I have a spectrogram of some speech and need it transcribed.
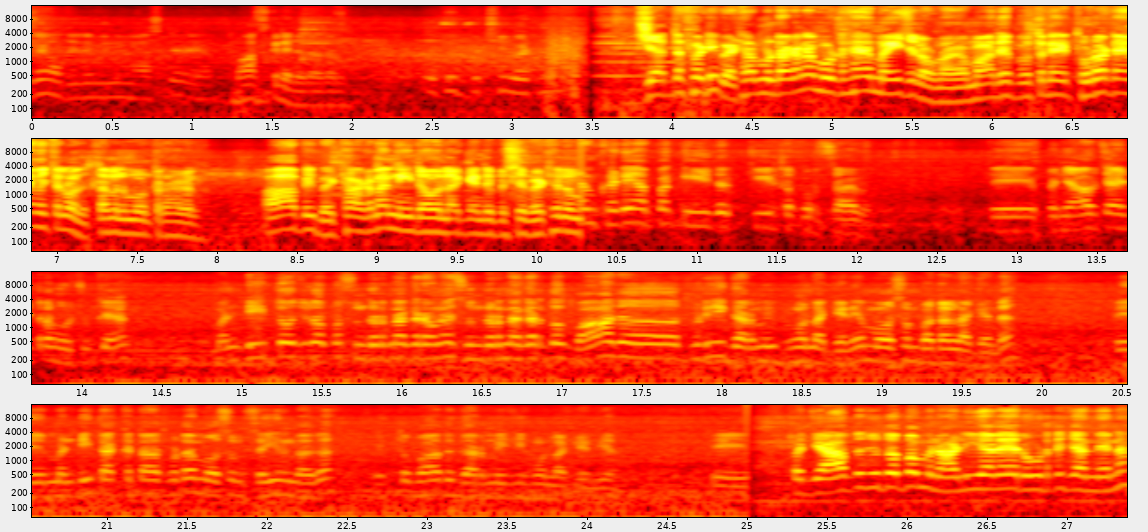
ਲਿਆ ਦੇ ਦੇ ਮੈਨੂੰ ਮਾਸਕ ਹੈ ਮਾਸਕ ਦੇ ਤੈਨੂੰ ਉਹ ਤੂੰ ਪੁੱਛੀ ਬੈਠਣਾ ਜਦ ਫੜੀ ਬੈਠਾ ਮੁੰਡਾ ਕਹਿੰਦਾ ਮੋਟਰਸਾਈਕਲ ਮੈਂ ਹੀ ਚਲਾਉਣਾਗਾ। ਮਾਂ ਦੇ ਪੁੱਤ ਨੇ ਥੋੜਾ ਟਾਈਮ ਹੀ ਚਲਾ ਦਿੱਤਾ ਮੈਨੂੰ ਮੋਟਰਸਾਈਕਲ। ਆਪ ਹੀ ਬੈਠਾ ਕਹਿੰਦਾ ਨੀਂਦ ਆਉਣ ਲੱਗ ਜਾਂਦੇ ਪਿੱਛੇ ਬੈਠੇ ਨੂੰ। ਖੜੇ ਆਪਾਂ ਕੀਰ ਕੀਰਤਪੁਰ ਸਾਹਿਬ। ਤੇ ਪੰਜਾਬ ਚ ਐਂਟਰ ਹੋ ਚੁੱਕੇ ਆ ਮੰਡੀ ਤੋਂ ਜਦੋਂ ਆਪਾਂ ਸੁੰਦਰਨਗਰ ਆਉਣੇ ਸੁੰਦਰਨਗਰ ਤੋਂ ਬਾਅਦ ਥੋੜੀ ਜਿਹੀ ਗਰਮੀ ਹੋਣ ਲੱਗ ਜਾਂਦੀ ਹੈ ਮੌਸਮ ਬਦਲਣ ਲੱਗ ਜਾਂਦਾ। ਤੇ ਮੰਡੀ ਤੱਕ ਤਾਂ ਥੋੜਾ ਮੌਸਮ ਸਹੀ ਹੁੰਦਾਗਾ। ਇਸ ਤੋਂ ਬਾਅਦ ਗਰਮੀ ਜੀ ਹੋਣ ਲੱਗ ਜਾਂਦੀ ਆ। ਤੇ ਪੰਜਾਬ ਤੋਂ ਜਦੋਂ ਆਪਾਂ ਮਨਾਲੀ ਵਾਲੇ ਰੋਡ ਤੇ ਜਾਂਦੇ ਆ ਨਾ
